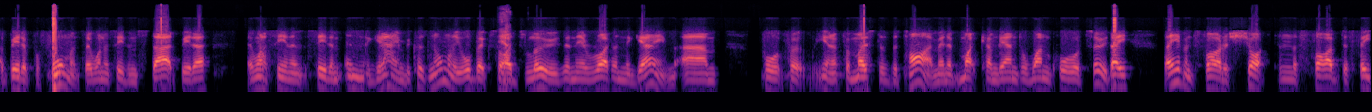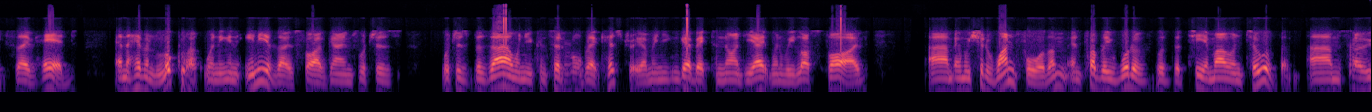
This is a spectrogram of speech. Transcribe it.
a, better performance. They want to see them start better. They want to see them see them in the game because normally all big sides yeah. lose and they're right in the game um, for, for you know for most of the time, and it might come down to one call or two. They they haven't fired a shot in the five defeats they've had, and they haven't looked like winning in any of those five games, which is which is bizarre when you consider All Black history. I mean, you can go back to '98 when we lost five um, and we should have won four of them, and probably would have with the TMO and two of them. Um, so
